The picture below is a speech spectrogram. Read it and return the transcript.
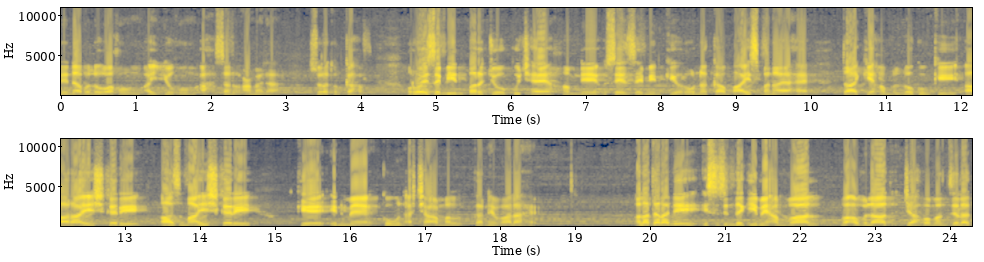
لنبلوهم ایہم احسن عملا. سورة الكهف. روئے زمین پر جو کچھ ہے، ہم نے اسے زمین کی رونق کا باعث بنایا ہے تاکہ ہم لوگوں کی آرائش کرے، آزمائش کرے کہ ان میں کون اچھا عمل کرنے والا ہے۔ اللہ تعالیٰ نے اس زندگی میں اموال و اولاد جہ و منزلت،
